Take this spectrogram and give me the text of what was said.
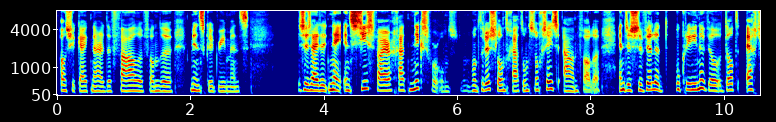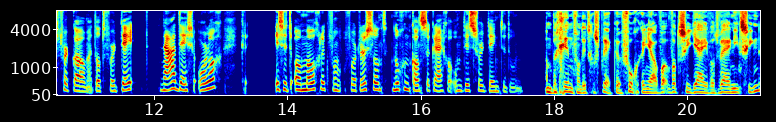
als je kijkt naar de falen van de Minsk Agreements. Ze zeiden nee, een ceasefire gaat niks voor ons doen. Want Rusland gaat ons nog steeds aanvallen. En dus ze willen, Oekraïne wil dat echt voorkomen. Dat voor de, na deze oorlog is het onmogelijk voor, voor Rusland nog een kans te krijgen om dit soort dingen te doen. Aan het begin van dit gesprek eh, vroeg ik aan jou, wat, wat zie jij wat wij niet zien?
